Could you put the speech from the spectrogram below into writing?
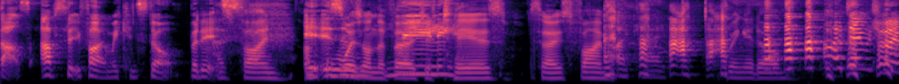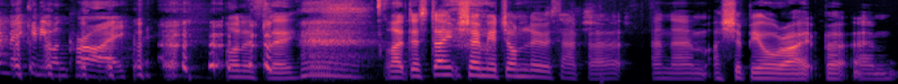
that's absolutely fine we can stop but That's it's fine. I'm it always on the verge really- of tears, so it's fine. okay Bring it on. I don't try and make anyone cry honestly. Like, just don't show me a John Lewis advert, and um, I should be all right. But um,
